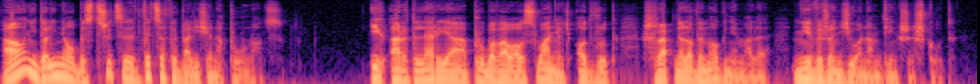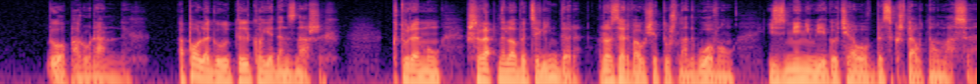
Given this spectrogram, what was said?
a oni doliną Bystrzycy wycofywali się na północ. Ich artyleria próbowała osłaniać odwrót szrapnelowym ogniem, ale nie wyrządziła nam większych szkód. Było paru rannych, a poległ tylko jeden z naszych, któremu szrapnelowy cylinder rozerwał się tuż nad głową i zmienił jego ciało w bezkształtną masę.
